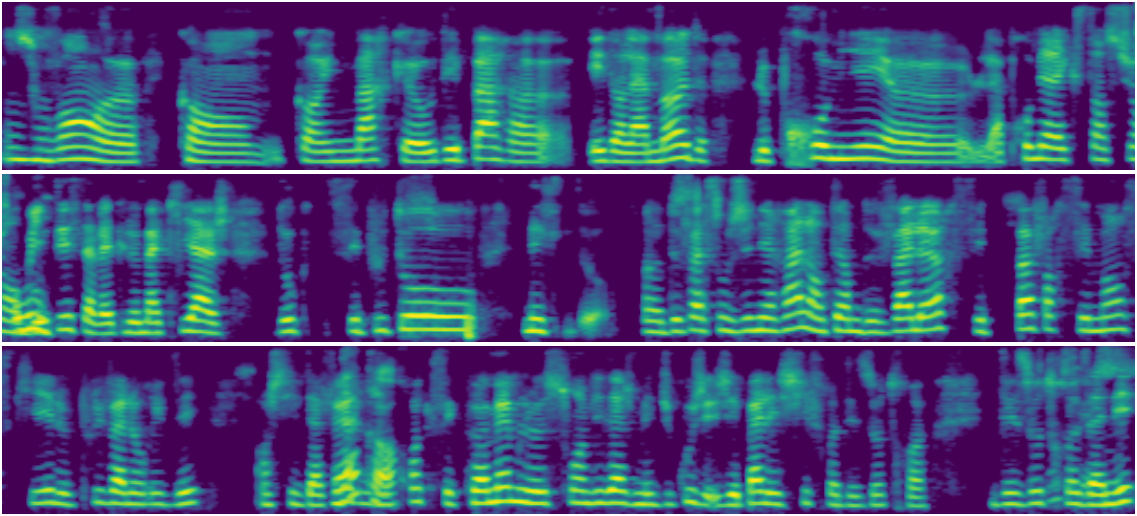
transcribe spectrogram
Mhm. souvent euh, quand, quand une marque au départ euh, est dans la mode, le premier, euh, la première extension en Oui, beauté, ça va être le maquillage. Donc c'est plutôt... Mais de façon générale, en termes de valeur, c'est pas forcément ce qui est le plus valorisé en chiffre d'affaires. Je crois que c'est quand même le soin visage, mais du coup, j'ai j'ai pas les chiffres des autres, des autres Ok. années.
